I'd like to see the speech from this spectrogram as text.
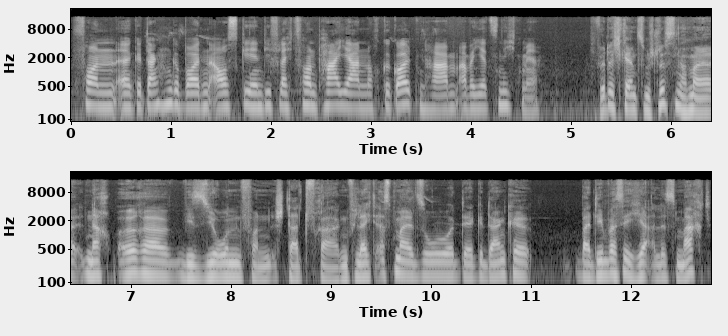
von äh, Gedankengebäuden ausgehen, die vielleicht vor ein paar Jahren noch gegolten haben, aber jetzt nicht mehr. Ich würde euch gerne zum Schluss nochmal nach eurer Vision von Stadt fragen. Vielleicht erstmal so der Gedanke, bei dem, was ihr hier alles macht,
